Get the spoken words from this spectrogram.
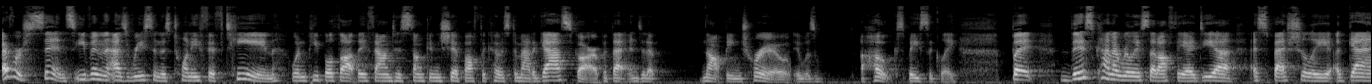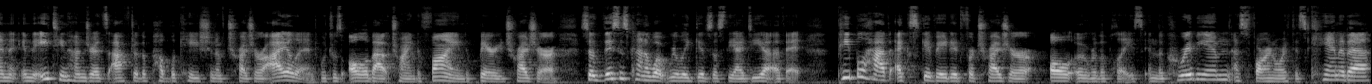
ever since, even as recent as 2015, when people thought they found his sunken ship off the coast of Madagascar, but that ended up not being true. It was a hoax, basically. But this kind of really set off the idea, especially again in the 1800s after the publication of Treasure Island, which was all about trying to find buried treasure. So, this is kind of what really gives us the idea of it. People have excavated for treasure all over the place in the Caribbean, as far north as Canada,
